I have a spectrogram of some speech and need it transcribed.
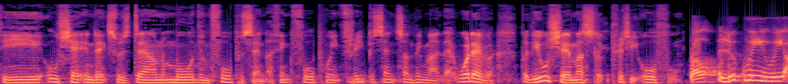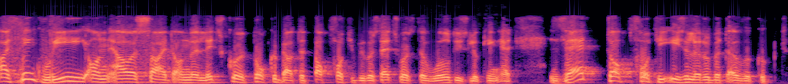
The all share index was down more than four percent. I think four point three percent, something like that. Whatever, but the all share must look pretty awful. Well, look, we, we I think we on our side on the let's go talk about the top forty because that's what the world is looking at. That top forty is a little bit overcooked.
